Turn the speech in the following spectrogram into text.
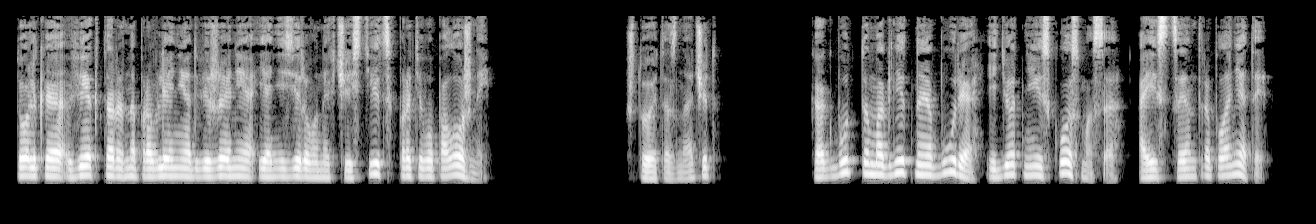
Только вектор направления движения ионизированных частиц противоположный. Что это значит? Как будто магнитная буря идет не из космоса, а из центра планеты.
